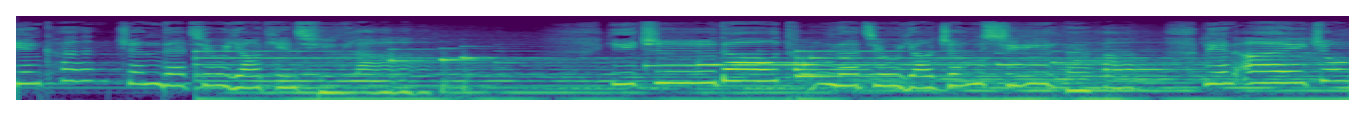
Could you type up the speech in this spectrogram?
眼看真的就要天晴了，一直到痛了就要珍惜了啊。恋爱中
